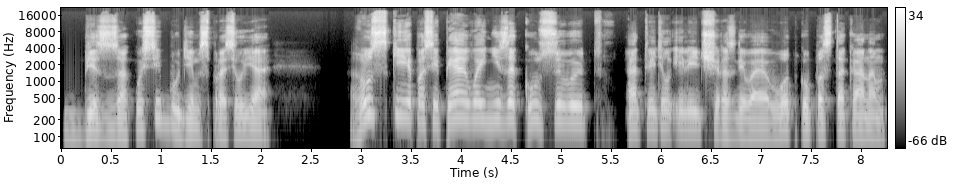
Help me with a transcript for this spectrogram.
«Без закуси будем?» – спросил я. «Русские после первой не закусывают», – ответил Ильич, разливая водку по стаканам.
